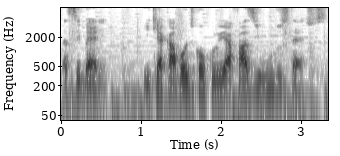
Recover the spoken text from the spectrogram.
da Sibéria, e que acabou de concluir a fase 1 dos testes.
